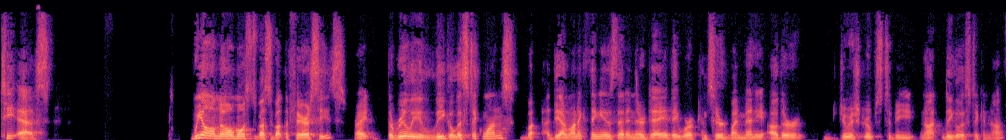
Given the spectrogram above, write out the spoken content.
T S. We all know, most of us, about the Pharisees, right? The really legalistic ones. But the ironic thing is that in their day, they were considered by many other Jewish groups to be not legalistic enough.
